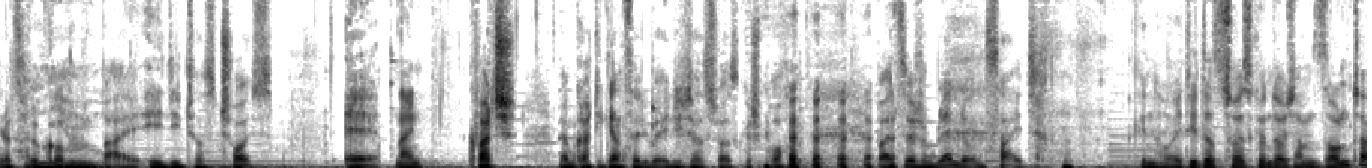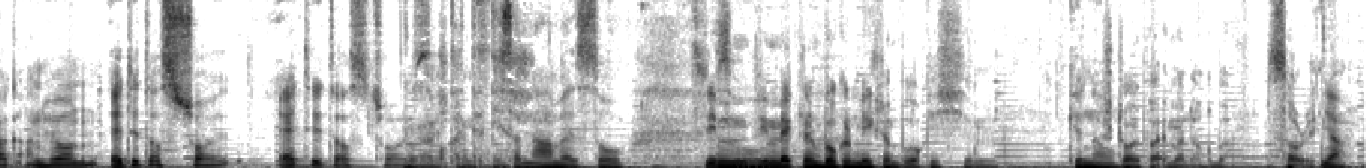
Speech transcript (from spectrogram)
Herzlich willkommen bei Editor's Choice. Äh, Nein, Quatsch, wir haben gerade die ganze Zeit über Editor's Choice gesprochen. Weil zwischen Blende und Zeit. Genau. Editor's Choice könnt ihr euch am Sonntag anhören. Editor's Choice. Editor's Choice. Ja, oh, dieser. Name ist so. Ist wie, So. wie Mecklenburg und Mecklenburg. Ich ähm, Genau. stolper immer darüber. Sorry. Ja.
